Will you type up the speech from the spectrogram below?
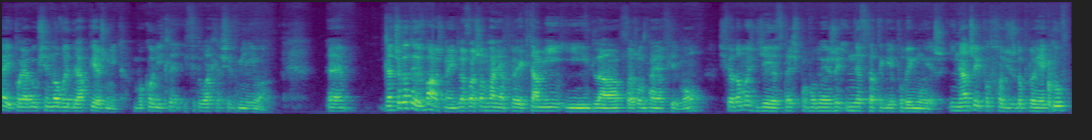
hej, pojawił się nowy drapieżnik w okolicy i sytuacja się zmieniła. E, dlaczego to jest ważne i dla zarządzania projektami i dla zarządzania firmą? Świadomość, gdzie jesteś, powoduje, że inne strategie podejmujesz. Inaczej podchodzisz do projektów,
